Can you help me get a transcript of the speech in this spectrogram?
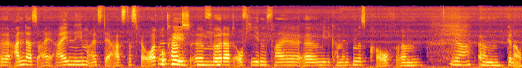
äh, anders einnehmen, als der Arzt das verordnet okay. hat, äh, mhm. fördert auf jeden Fall Medikamentenmissbrauch. Ähm, ja. Ähm, genau.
